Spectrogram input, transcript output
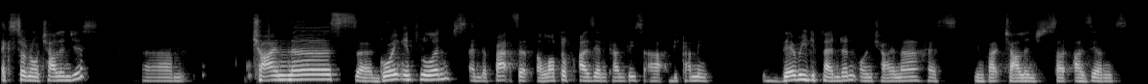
external challenges. Um, China's uh, growing influence and the fact that a lot of ASEAN countries are becoming very dependent on China has, in fact, challenged ASEAN's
